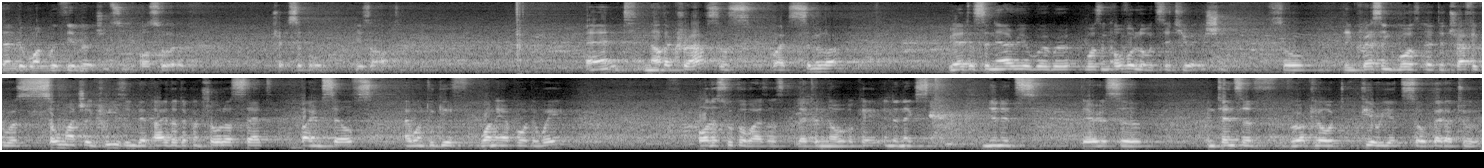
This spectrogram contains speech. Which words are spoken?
than the one with the emergency. Also a traceable result. And another graph, was quite similar. We had a scenario where there was an overload situation. So the increasing was uh, the traffic was so much increasing that either the controller said by himself, I want to give one airport away, or the supervisors let him know, okay, in the next minutes there is a intensive workload period, so better to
